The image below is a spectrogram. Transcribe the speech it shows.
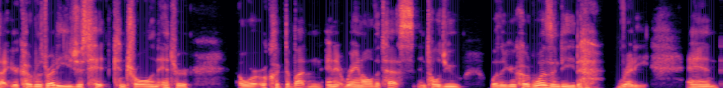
thought your code was ready you just hit control and enter or, or clicked a button and it ran all the tests and told you whether your code was indeed ready and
